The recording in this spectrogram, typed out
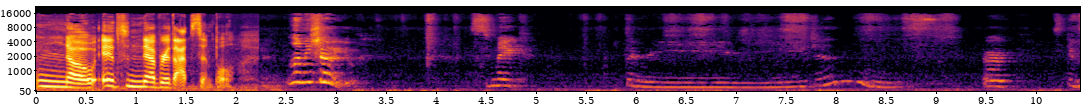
no, it's never that simple. Let me show you. Let's make three regions. Or let's do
